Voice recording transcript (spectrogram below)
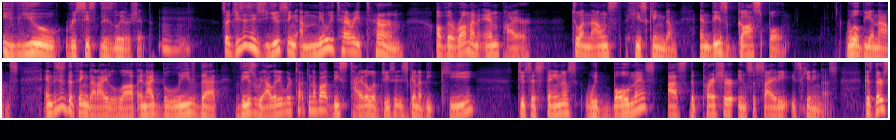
if you resist this leadership. So Jesus is using a military term of the Roman Empire to announce his kingdom. and this gospel will be announced. And this is the thing that I love. And I believe that this reality we're talking about, this title of Jesus, is going to be key to sustain us with boldness as the pressure in society is hitting us. Because there's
